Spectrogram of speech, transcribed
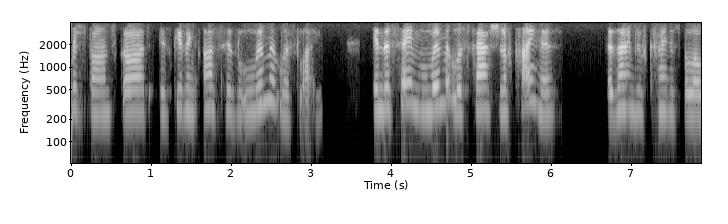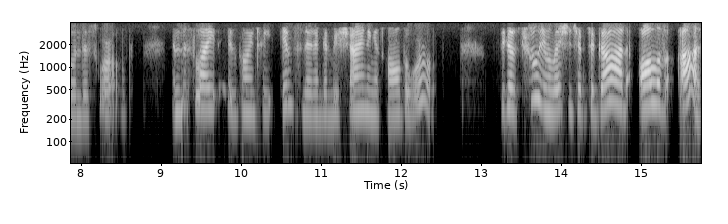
response, God is giving us his limitless light in the same limitless fashion of kindness as I am doing kindness below in this world. And this light is going to be infinite and going to be shining in all the world. Because truly in relationship to God, all of us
